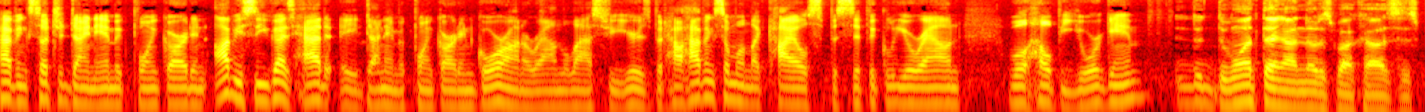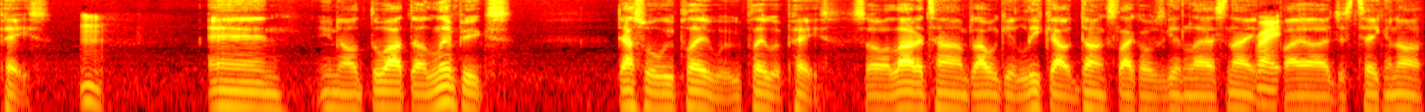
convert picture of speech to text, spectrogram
having such a dynamic point guard, and obviously you guys had a dynamic point guard in Goran around the last few years, but how having someone like Kyle specifically around will help your game? the, the one thing I noticed about Kyle is his pace. And, you know, throughout the Olympics, that's what we play with. We play with pace. So a lot of times I would get leak out dunks like I was getting last night Right. by uh, just taking off.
